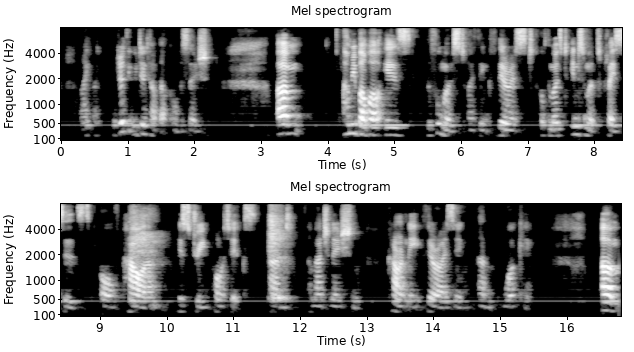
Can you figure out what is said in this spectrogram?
I, I, don't think we did have that conversation. Um, Homi Bhabha is the foremost, I think, theorist of the most intimate places of power, history, politics, and imagination, currently theorizing and working. Um,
